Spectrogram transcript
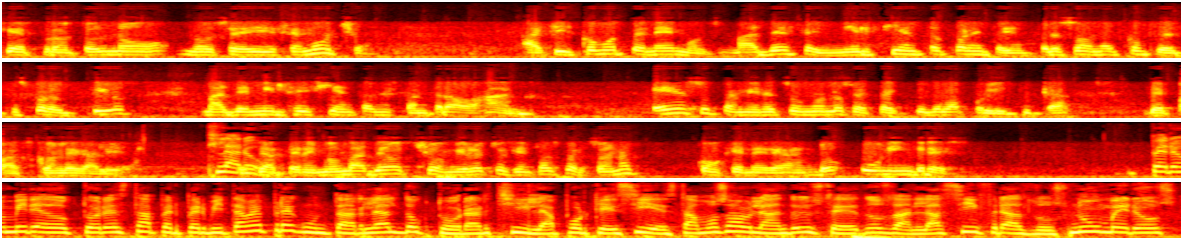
que de pronto no, no se dice mucho. Así como tenemos más de 6.141 personas con proyectos productivos, más de 1.600 están trabajando. Eso también es uno de los efectos de la política de paz con legalidad. Claro. O sea, tenemos más de 8.800 personas con generando un ingreso. Pero mire, doctor Stapper, permítame preguntarle al doctor Archila, porque sí, estamos hablando y ustedes nos dan las cifras, los números,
